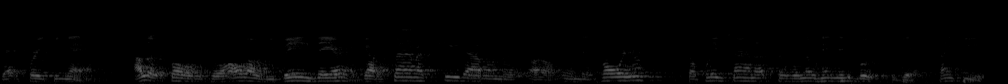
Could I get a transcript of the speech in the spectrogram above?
that freaking out. I look forward to all of you being there. I've got a sign-up sheet out on the uh, in the foyer, so please sign up so we'll know how many books to get. Thank you.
